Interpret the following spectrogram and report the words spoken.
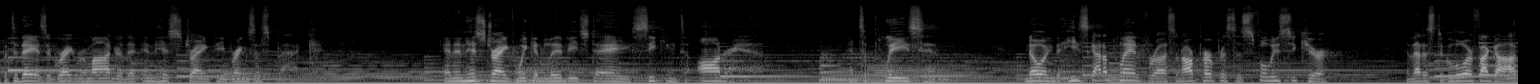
But today is a great reminder that in His strength, He brings us back. And in His strength, we can live each day seeking to honor Him and to please Him, knowing that He's got a plan for us, and our purpose is fully secure, and that is to glorify God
